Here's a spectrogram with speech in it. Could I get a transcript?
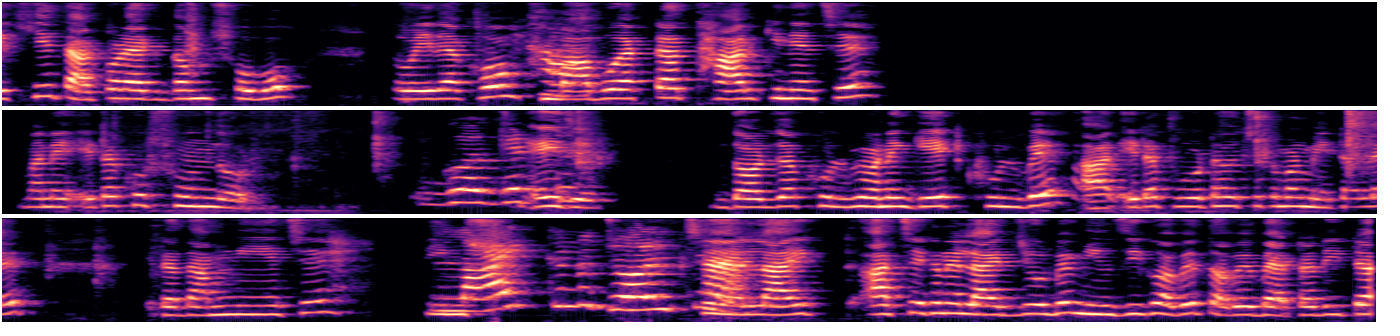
দেখিয়ে তারপর একদম শোবো। তো এই দেখো বাবু একটা থার কিনেছে। মানে এটা খুব সুন্দর। এই যে দরজা খুলবে মানে গেট খুলবে আর এটা পুরোটা হচ্ছে তোমার মেটালের এটা দাম নিয়েছে লাইট কেন জ্বলছে? হ্যাঁ লাইট আছে এখানে লাইট জ্বলবে মিউজিক হবে তবে ব্যাটারিটা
